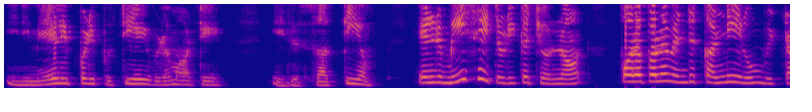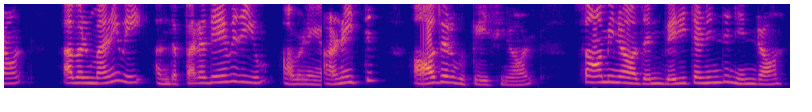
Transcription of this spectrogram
இனிமேல் இப்படி புத்தியை விடமாட்டேன். இது சத்தியம் என்று மீசை துடிக்கச் சொன்னான். பொலபொலவென்று கண்ணீரும் விட்டான். அவன் மனைவி அந்த பரதேவதையும் அவளை அணைத்து ஆதரவு பேசினாள். சாமிநாதன் வெறி தணிந்து நின்றான்.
